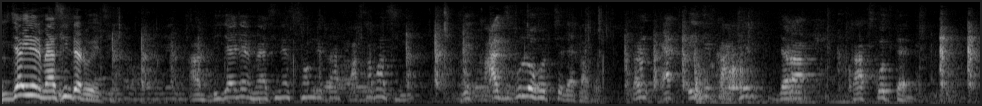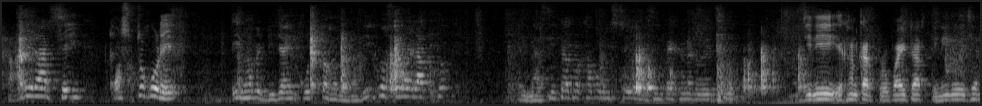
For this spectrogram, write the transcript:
ডিজাইনের মেশিনটা রয়েছে, আর ডিজাইনের মেশিনের সঙ্গে তার পাশাপাশি যে কাজগুলো হচ্ছে দেখাবো। কারণ এক, এই যে কাঠের যারা কাজ করতেন, তাদের আর সেই কষ্ট করে এইভাবে ডিজাইন করতে হবে না। দীর্ঘ সময় লাগতো। এই মেশিনটা তো নিশ্চয়ই মেশিনটা এখানে রয়েছে। যিনি এখানকার প্রোপাইটার তিনি রয়েছেন।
